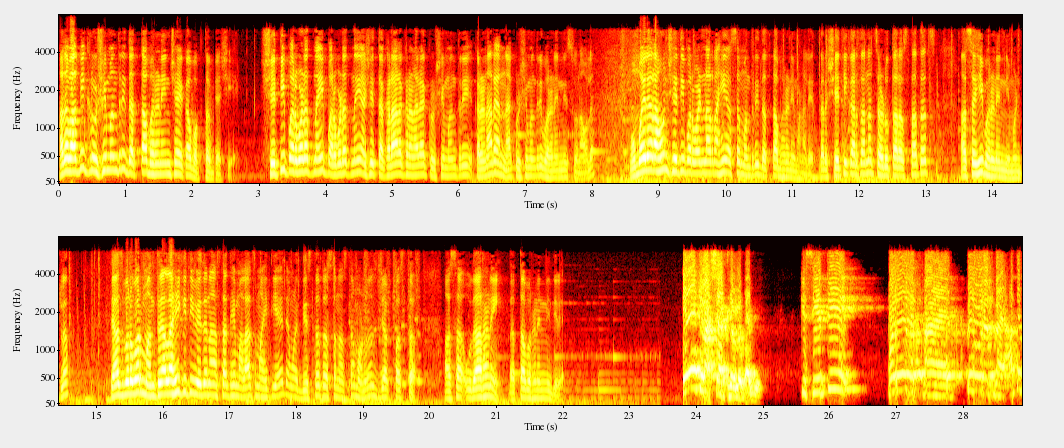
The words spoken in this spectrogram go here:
आता बातमी कृषी मंत्री दत्ता भरणेंच्या एका वक्तव्याची आहे. शेती परवडत नाही परवडत नाही अशी तक्रार करणाऱ्या कृषी मंत्री करणाऱ्यांना कृषी मंत्री भरणेंनी सुनावलं. मुंबईला राहून शेती परवडणार नाही असं मंत्री दत्ता भरणे म्हणाले. तर शेती करताना चढउतार असतातच असंही भरणेंनी म्हटलं. त्याचबरोबर मंत्र्यालाही किती वेदना असतात हे मलाच माहिती आहे त्यामुळे दिसतं तसं नसतं म्हणूनच जग फसतं असं उदाहरणही दत्ता भरणेंनी दिलं. एक लक्षात ठेवलं पाहिजे की शेती परवडत नाही परवडत नाही. आता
